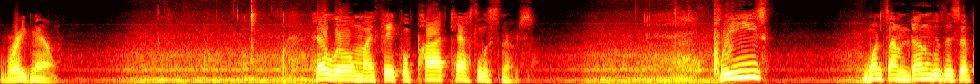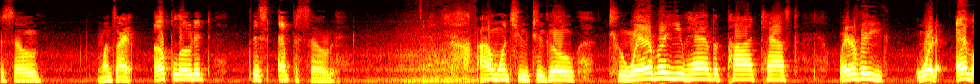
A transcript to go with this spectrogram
right now. Hello, my faithful podcast listeners. Please, once I'm done with this episode, once I uploaded this episode, I want you to go to wherever you have the podcast, wherever, you, whatever,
